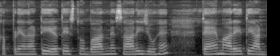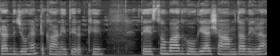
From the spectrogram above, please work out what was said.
ਕੱਪੜਿਆਂ ਦਾ ਢੇਰ। ਤੇ ਇਸ ਤੋਂ ਬਾਅਦ ਮੈਂ ਸਾਰੀ ਜੋ ਹੈ ਤੈ ਮਾਰੇ ਤੇ ਅੱਡ ਅੱਡ ਜੋ ਹੈ ਟਿਕਾਣੇ ਤੇ ਰੱਖੇ। ਤੇ ਇਸ ਤੋਂ ਬਾਅਦ ਹੋ ਗਿਆ ਸ਼ਾਮ ਦਾ ਵੇਲਾ।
